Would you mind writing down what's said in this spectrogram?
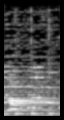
Bye.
